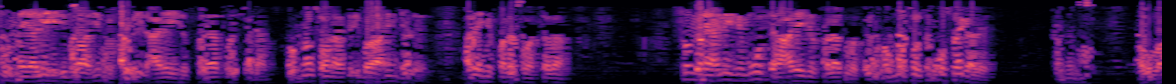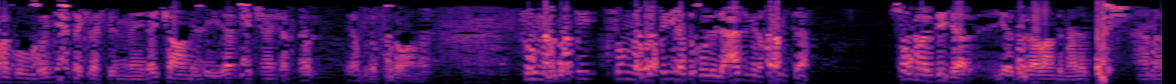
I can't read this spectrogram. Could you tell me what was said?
ثم يليه إبراهيم الخليل عليه الصلاة والسلام صنع في إبراهيم جليل عليه الصلاة والسلام ثم يليه موسى عليه الصلاة والسلام ثم صنع موسى جليل Allah'a kulluğu gerçekleştirmeyle, kamilliğiyle geçen şartlar. Ya burası devamı. ثم بقي ثم بقية أولي العزم الخمسة sonra diğer kalan deməli beş həmin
